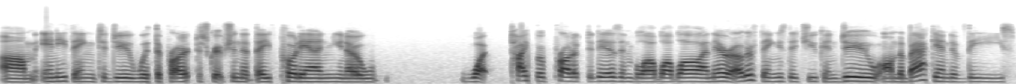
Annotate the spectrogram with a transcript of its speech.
Um, anything to do with the product description that they've put in. You know what type of product it is, and blah blah blah. And there are other things that you can do on the back end of these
